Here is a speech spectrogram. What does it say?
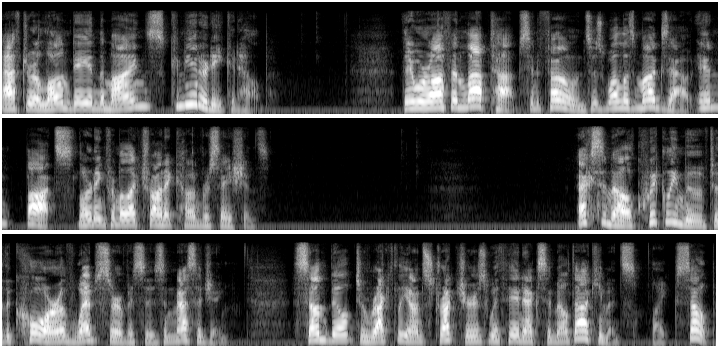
After a long day in the mines, community could help. There were often laptops and phones, as well as mugs out, and bots learning from electronic conversations. XML quickly moved to the core of web services and messaging. Some built directly on structures within XML documents, like SOAP,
